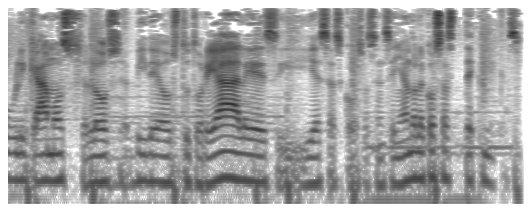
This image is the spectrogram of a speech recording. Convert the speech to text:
publicamos los videos tutoriales y esas cosas, enseñándole cosas técnicas.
